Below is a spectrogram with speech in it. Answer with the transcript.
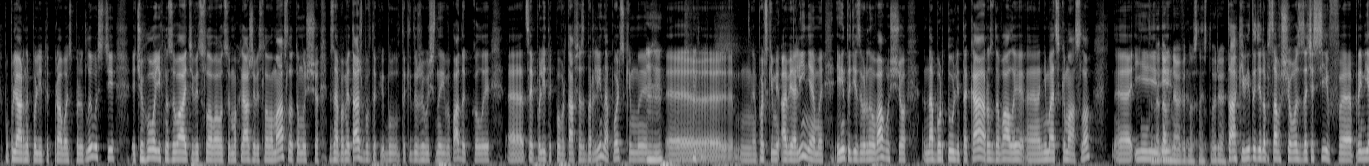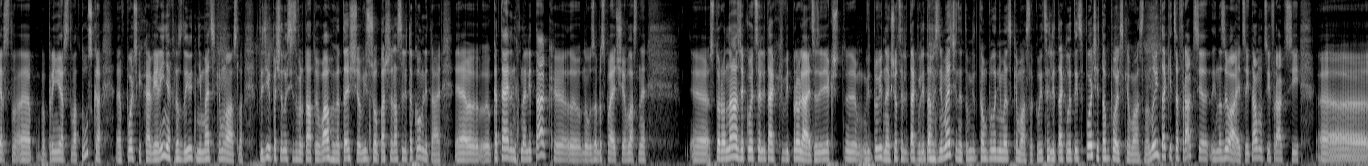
популярний політик права і справедливості. І чого їх називають від слова оце махляжі від слова масло, тому що не знаю, пам'ятаєш, був такий був такий дуже гучний випадок, коли е, цей політик повертався з Берліна польськими. Е, польськими авіалініями, і він тоді звернув увагу, що на борту літака роздавали е, німецьке масло. Е, і, Це і- недавня відносна історія. так, і він тоді написав, що ось за часів е, прем'єрства, е, прем'єрства Туска в польських авіалініях роздають німецьке масло. Тоді почали всі звертати увагу на те, що він що перший раз літаком літає. Катерінг на літак ну, забезпечує власне. Е, Сторона, з якої цей літак відправляється. Якщо, е, відповідно, якщо цей літак вилітав з Німеччини, то там було німецьке масло. Коли цей літак летить з Польщі, там польське масло. Ну і так і ця фракція і називається. І там у цій фракції е,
